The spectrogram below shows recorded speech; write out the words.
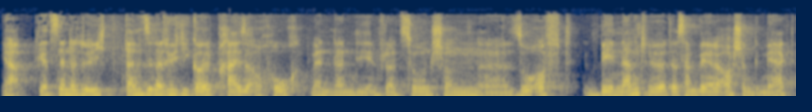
Ja, jetzt sind natürlich, dann sind natürlich die Goldpreise auch hoch, wenn dann die Inflation schon äh, so oft benannt wird. Das haben wir ja auch schon gemerkt.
